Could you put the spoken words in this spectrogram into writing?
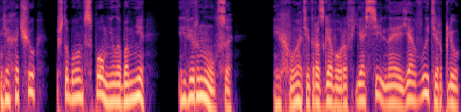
«Я хочу, чтобы он вспомнил обо мне и вернулся. И хватит разговоров, я сильная, я вытерплю».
